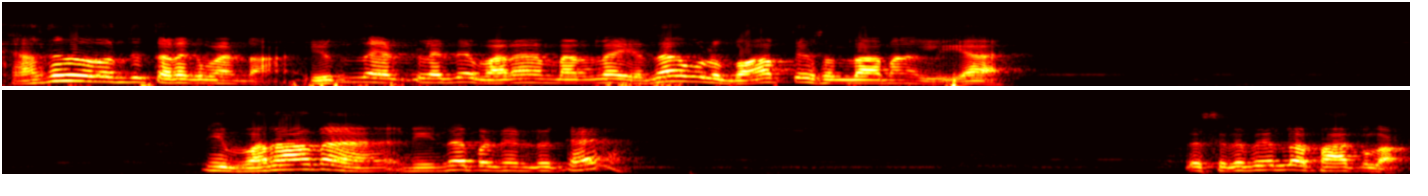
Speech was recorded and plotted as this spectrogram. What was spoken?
கதவை வந்து திறக்க வேண்டாம். இருந்த இடத்துலேருந்தே வரேன் வரல ஏதாவது ஒரு வார்த்தை சொல்லாமா இல்லையா? நீ வராமல் நீ என்ன பண்ணிட்டுருக்க இல்லை சில பேர்லாம் பார்க்கலாம்.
